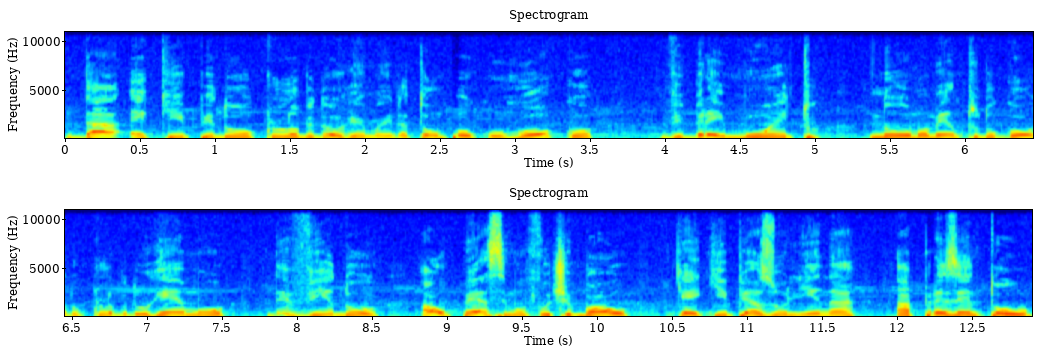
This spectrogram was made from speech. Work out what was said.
da equipe do Clube do Remo. Ainda estou um pouco rouco, vibrei muito no momento do gol do Clube do Remo devido ao péssimo futebol que a equipe azulina apresentou.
